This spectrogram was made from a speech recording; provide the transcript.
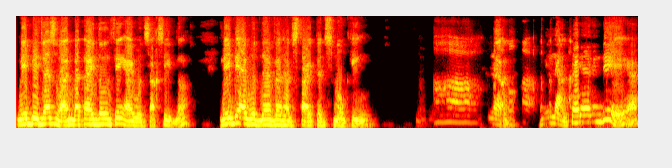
Maybe just one, but I don't think I would succeed, no? Maybe I would never have started smoking. Ah, Yeah. oo. Yun lang. Pero hindi. eh.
